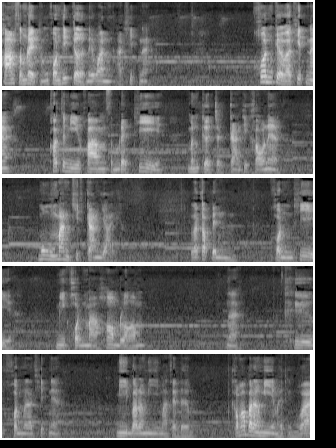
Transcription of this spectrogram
ความสำเร็จของคนที่เกิดในวันอาทิตย์นะ คนเกิดอาทิตย์นะเขาจะมีความสำเร็จที่มันเกิดจากการที่เขาเนี่ย มุ่งมั่นคิดการใหญ่ แล้วก็เป็นคนที่มีคนมาห้อมล้อมนะคือคนวันอาทิตย์เนี่ย มีบารมีมาแต่เดิมคำว่าบารมีหมายถึงว่า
